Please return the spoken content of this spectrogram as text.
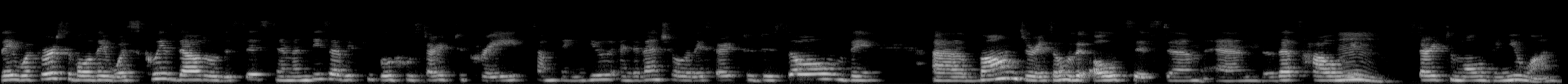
they were first of all they were squeezed out of the system and these are the people who started to create something new and eventually they started to dissolve the uh, boundaries of the old system and that's how mm. we started to mold the new one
